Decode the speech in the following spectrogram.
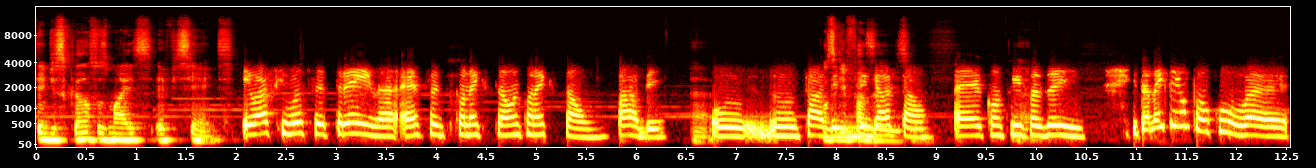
tem descansos mais eficientes. Eu acho que você treina essa desconexão e conexão, sabe? É. O, do, sabe? Conseguir de fazer engatar. isso. É, conseguir É. fazer isso. E também tem um pouco. É,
